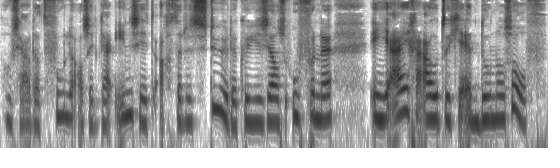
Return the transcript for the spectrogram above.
Hoe zou dat voelen als ik daarin zit achter het stuur? Dan kun je zelfs oefenen in je eigen autootje en doen alsof.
